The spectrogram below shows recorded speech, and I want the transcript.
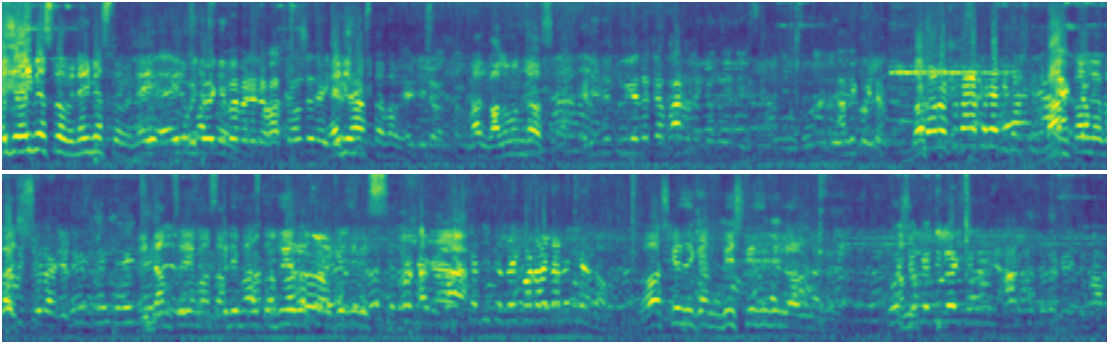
এই যে এই ম্যাচ পাবেন এই ম্যাচ পাবেন এই এইরকম পাবেন। এডি হাসতা মাছ ভালো মন্দ আছে। দুই হাজার টাকা। আমি কইলাম। দশ দাম করলে বাইশশো। এই দাম চাই মাছ এই মাছ তো দুই হাজার টাকা কেজি বেশি দশ কেজি কেন বিশ কেজি নিলে হবে না। দুইশো কেজি লইছেন আমি আঠারোশো টাকা দিতে পারব।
